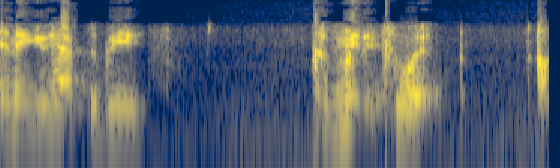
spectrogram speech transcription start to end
and then you have to be committed to it 100%.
